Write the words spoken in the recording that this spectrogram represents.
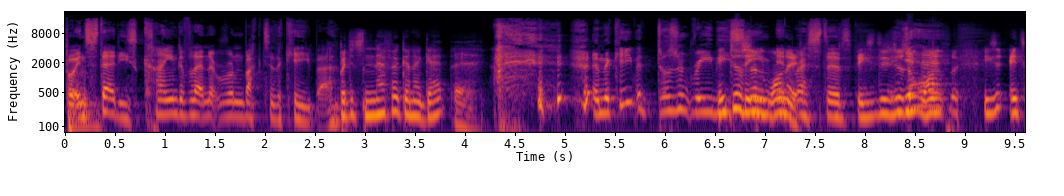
But instead, he's kind of letting it run back to the keeper, But it's never going to get there. and the keeper doesn't really He doesn't seem want it. He's, he doesn't Yeah. want. He's it's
